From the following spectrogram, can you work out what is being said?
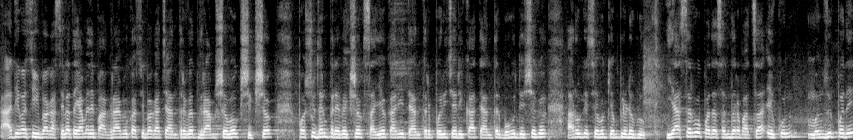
आदिवासी विभाग असेल. आता यामध्ये पा ग्रामविकास विभागाच्या अंतर्गत ग्रामसेवक शिक्षक पशुधन पर्यवेक्षक सहाय्यकारी त्यानंतर परिचारिका त्यानंतर बहुद्देशक आरोग्यसेवक एम पी डब्ल्यू या सर्व पदासंदर्भाचा एकूण मंजूर पदे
